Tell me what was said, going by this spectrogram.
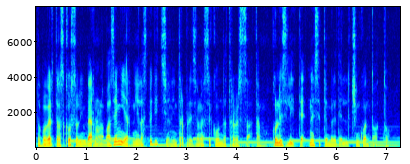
Dopo aver trascorso l'inverno alla base Mirni, la spedizione intraprese una seconda traversata con le slitte nel settembre del 58.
